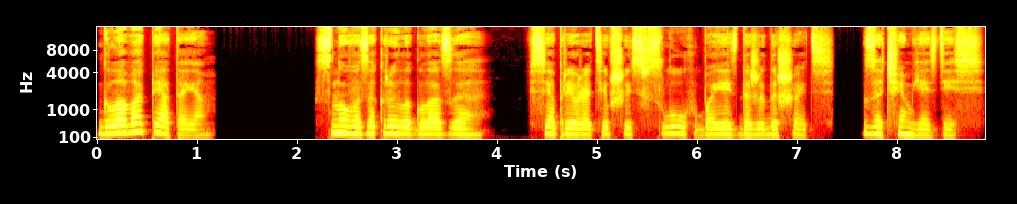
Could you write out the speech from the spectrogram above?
Глава пятая. Снова закрыла глаза, вся превратившись в слух, боясь даже дышать. Зачем я здесь?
